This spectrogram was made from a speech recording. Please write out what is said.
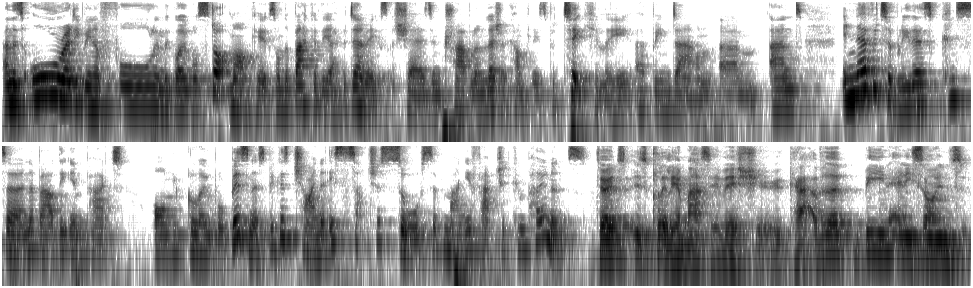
And there's already been a fall in the global stock markets on the back of the epidemics. Shares in travel and leisure companies, particularly, have been down. Um, and inevitably, there's concern about the impact on global business because China is such a source of manufactured components. So it's, it's clearly a massive issue. Kat, have there been any signs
